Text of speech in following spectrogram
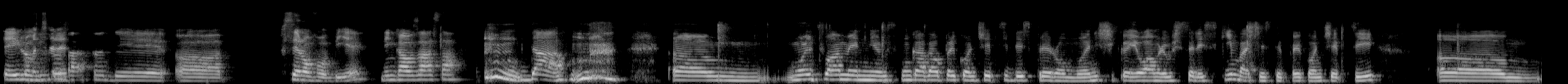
Te-ai lovit odată de uh, xenofobie din cauza asta? da, um, mulți oameni îmi spun că aveau preconcepții despre români și că eu am reușit să le schimb aceste preconcepții. Um,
